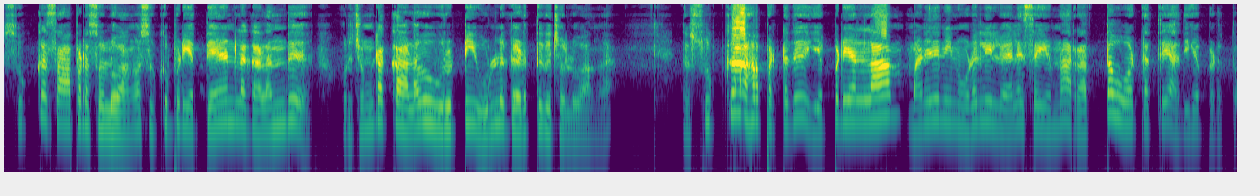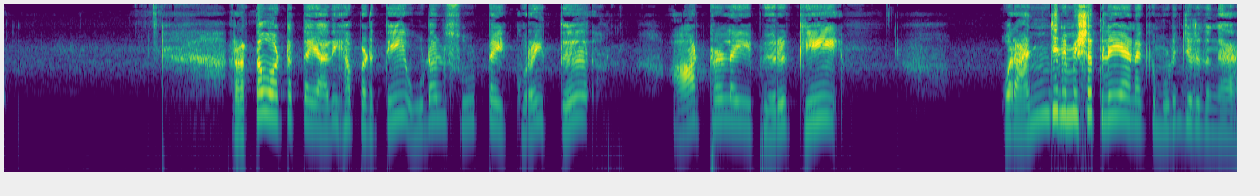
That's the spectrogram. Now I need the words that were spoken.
சுக்கை சாப்பிட சொல்லுவாங்க. சுக்குப்படியை தேனில் கலந்து ஒரு சுண்டக்காய் அளவு உருட்டி உள்ளுக்கு எடுத்துக்க சொல்லுவாங்க. இந்த சுக்காகப்பட்டது எப்படியெல்லாம் மனிதனின் உடலில் வேலை செய்யும்னா இரத்த ஓட்டத்தை அதிகப்படுத்தும். இரத்த ஓட்டத்தை அதிகப்படுத்தி உடல் சூட்டை குறைத்து ஆற்றலை பெருக்கி ஒரு அஞ்சு நிமிஷத்துலேயே எனக்கு முடிஞ்சிருதுங்க.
